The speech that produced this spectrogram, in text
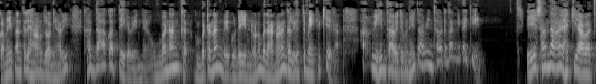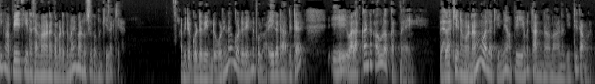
ගමේ පන්තලේ හාමුදුරගෙන් හරි කවදාකවත් ඒක වෙන්නේ නැහැ. උඹ නම් උඹට නම් මේ ගොඩේ ඉන්න ඕන බදාන්න ඕන කළ යුත්තේ මේක කියලා. විහිංතාවේ තිබුණ හිත අවිහිංතාවට ගන්න එකයි තියෙන්නේ. ඒ සඳහා හැකියාව අතින් අපේ තියෙන සමානකමට තමයි මනුස්සකම කියලා කියන්නේ. අපිට ගොඩ වෙන්න ඕනේ නම් ගොඩ වෙන්න පුළුවන්. ඒකට අපිට ඒ වළක්වන්න කවුරක්වත් නැහැ. වැළකිනව නම් වළකින්නේ අපේම තණ්හා මාන දිට්ඨි තමයි.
